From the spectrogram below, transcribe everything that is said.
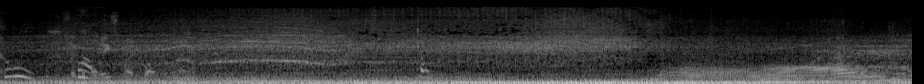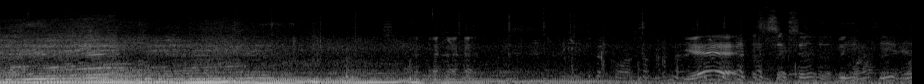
Cool. It's like Wow. a police motorbike. Yeah, that's a that big one, isn't? Yeah.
